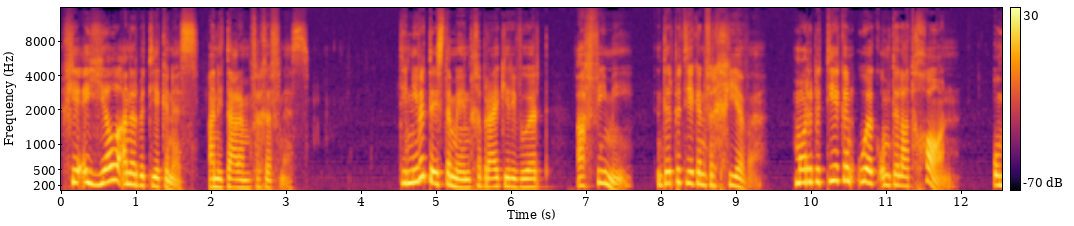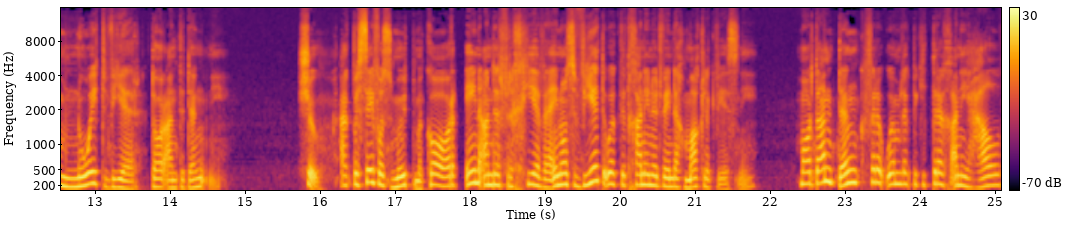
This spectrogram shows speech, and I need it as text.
gee 'n heel ander betekenis aan die term vergifnis. Die Nuwe Testament gebruik hierdie woord afimi. Dit beteken vergewe, maar dit beteken ook om te laat gaan, om nooit weer daaraan te dink nie. Sjoe, ek besef ons moet mekaar en ander vergewe en ons weet ook dit gaan nie noodwendig maklik wees nie. Maar dan dink vir 'n oomblik bietjie terug aan die hel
